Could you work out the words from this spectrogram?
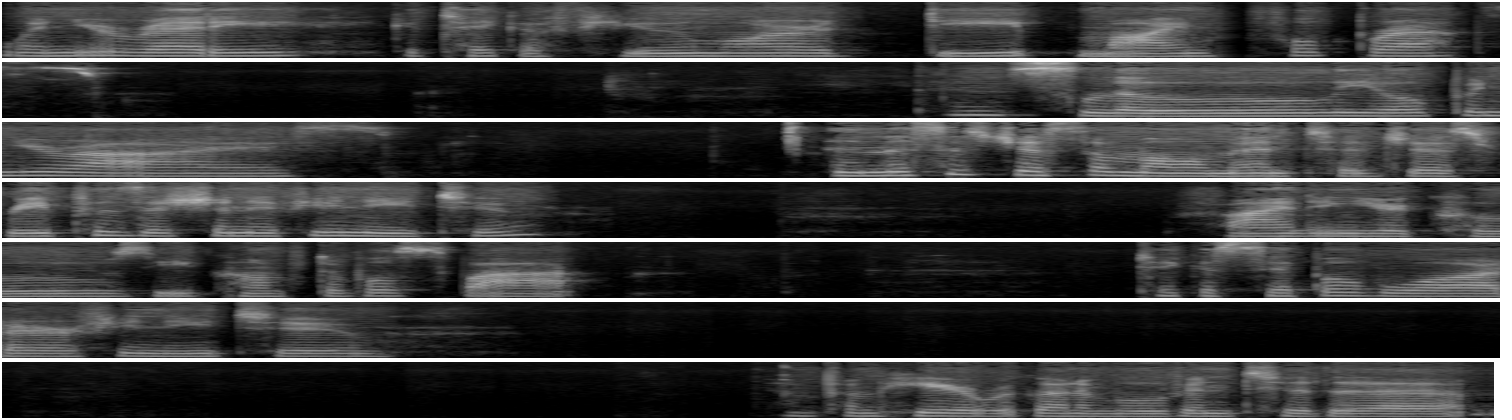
When you're ready, you can take a few more deep, mindful breaths. Then slowly open your eyes. And this is just a moment to just reposition if you need to. Finding your cozy, comfortable spot. Take a sip of water if you need to. And from here, we're going to move into the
